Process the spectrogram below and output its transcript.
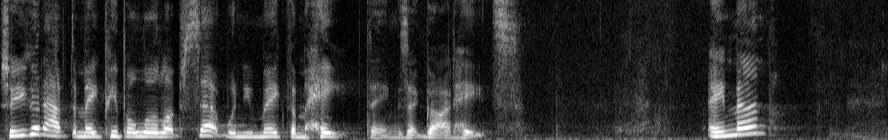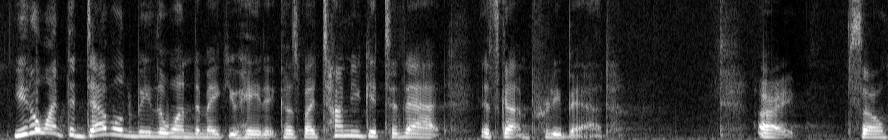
So you're going to have to make people a little upset when you make them hate things that God hates. Amen? You don't want the devil to be the one to make you hate it because by the time you get to that, it's gotten pretty bad. All right, so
